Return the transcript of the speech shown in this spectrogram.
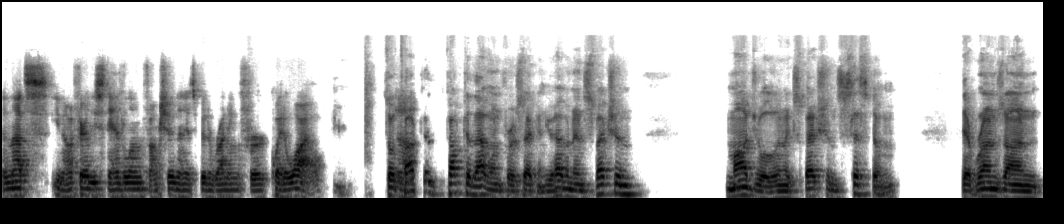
and that's you know a fairly standalone function, and it's been running for quite a while. So uh, talk uh, to talk to that one for a second. You have an inspection module, an inspection system that runs on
